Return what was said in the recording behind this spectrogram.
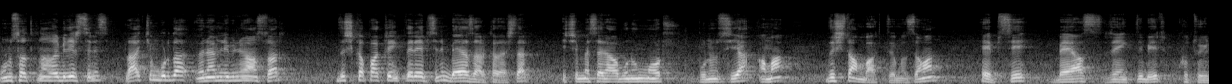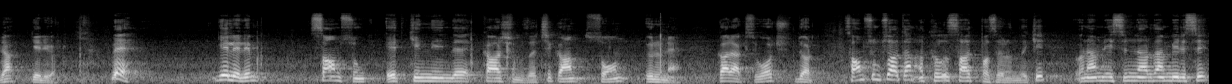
onu satın alabilirsiniz. Lakin burada önemli bir nüans var. Dış kapak renkleri hepsinin beyaz arkadaşlar. İçi mesela bunun mor, bunun siyah ama dıştan baktığımız zaman hepsi beyaz renkli bir kutuyla geliyor. Ve gelelim Samsung etkinliğinde karşımıza çıkan son ürüne. Galaxy Watch 4. Samsung zaten akıllı saat pazarındaki önemli isimlerden birisi.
